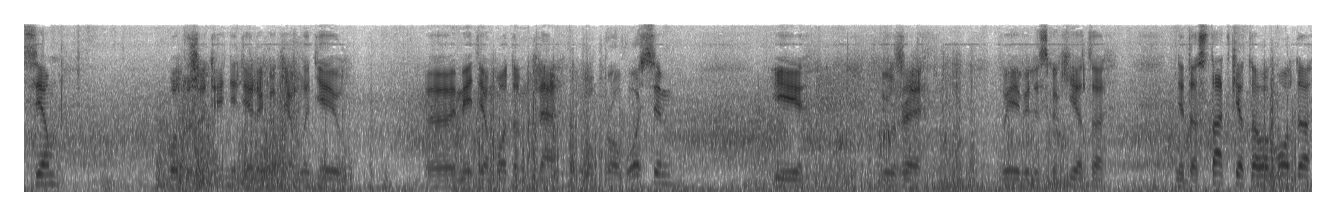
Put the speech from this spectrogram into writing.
всем! Вот уже три недели, как я владею э, медиамодом для GoPro 8 и, и уже выявились какие-то недостатки этого мода.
